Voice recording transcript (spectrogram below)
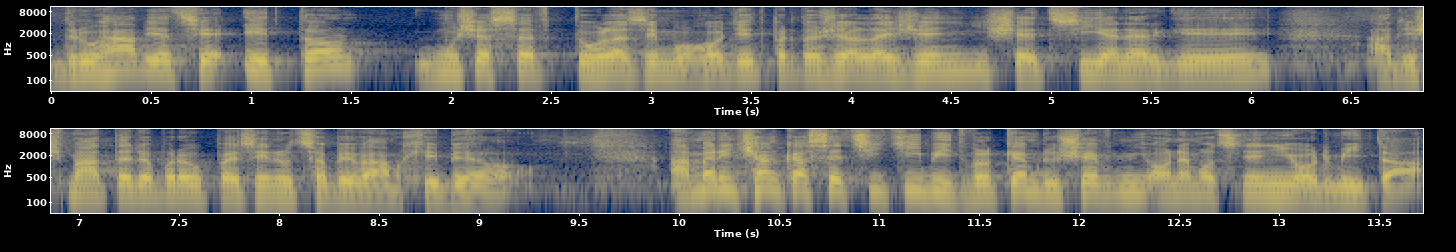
Druhá věc je, i to může se v tuhle zimu hodit, protože ležení šetří energii a když máte dobrou peřinu, co by vám chybělo? Američanka se cítí být vlkem, duševní onemocnění odmítá.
